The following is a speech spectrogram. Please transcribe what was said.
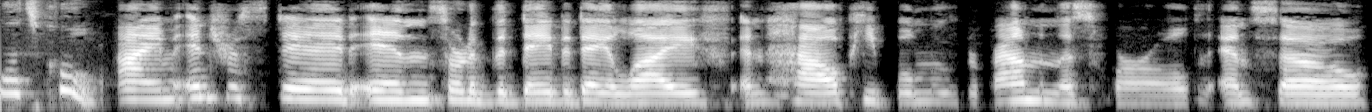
That's cool. I'm interested in sort of the day to day life and how people moved around in this world. And so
